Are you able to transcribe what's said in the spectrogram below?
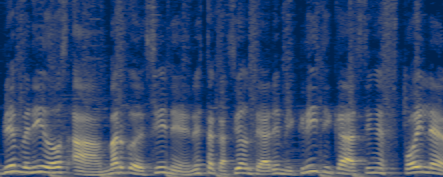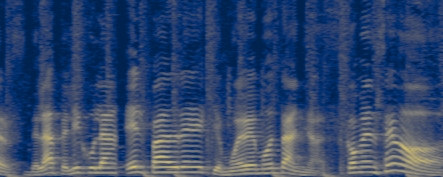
Bienvenidos a Marco de Cine. En esta ocasión te haré mi crítica sin spoilers de la película El padre que mueve montañas. ¡Comencemos!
